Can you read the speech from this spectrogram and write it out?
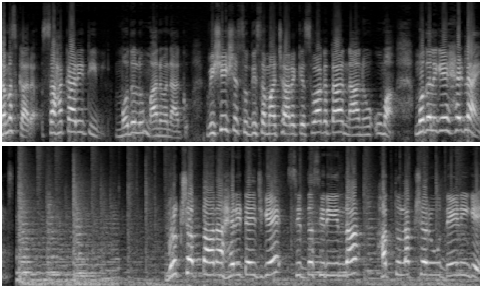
ನಮಸ್ಕಾರ. ಸಹಕಾರಿ ಟಿವಿ, ಮೊದಲು ಮಾನವನಾಗು. ವಿಶೇಷ ಸುದ್ದಿ ಸಮಾಚಾರಕ್ಕೆ ಸ್ವಾಗತ, ನಾನು ಉಮಾ. ಮೊದಲಿಗೆ ಹೆಡ್ಲೈನ್ಸ್. ವೃಕ್ಷೋತ್ಥಾನ ಹೆರಿಟೇಜ್ಗೆ ಸಿದ್ಧಸಿರಿಯಿಂದ ಹತ್ತು ಲಕ್ಷ ರು ದೇಣಿಗೆ.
